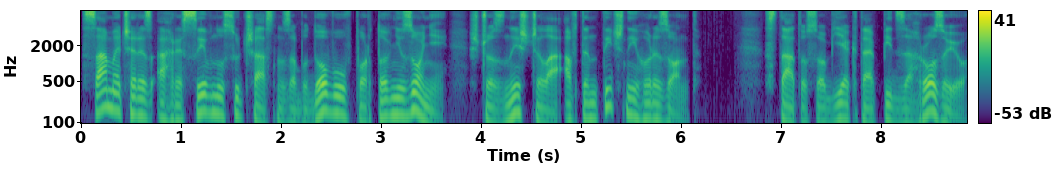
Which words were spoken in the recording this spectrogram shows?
саме через агресивну сучасну забудову в портовній зоні, що знищила автентичний горизонт. Статус об'єкта під загрозою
